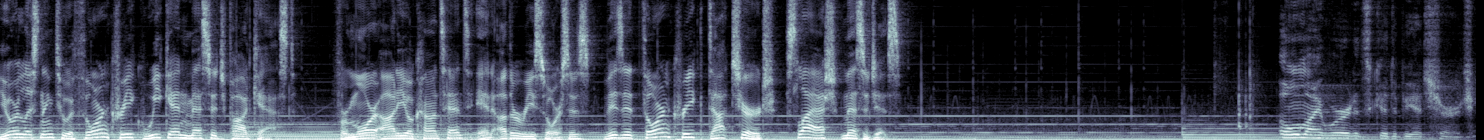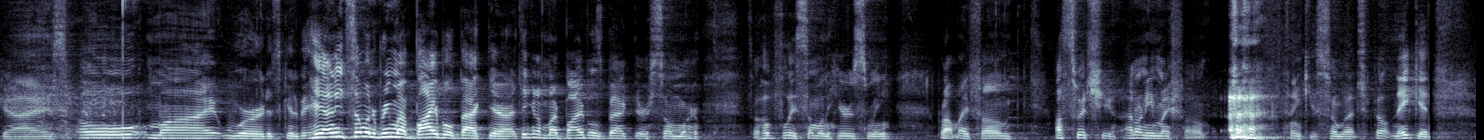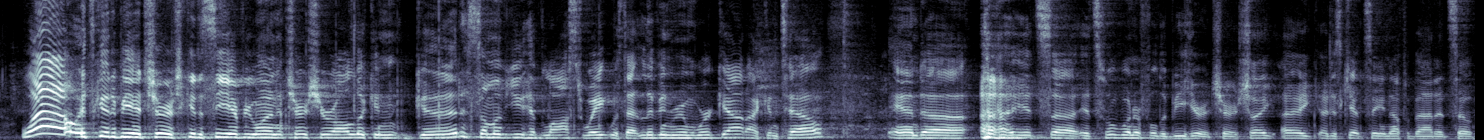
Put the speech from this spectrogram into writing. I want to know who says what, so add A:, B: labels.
A: You're listening to a Thorn Creek Weekend Message podcast. For more audio content and other resources, visit thorncreek.church/messages.
B: Oh my word, it's good to be at church, guys. Oh my word, it's good to be. Hey, I need someone to bring my Bible back there. I think my Bible's back there somewhere. So hopefully someone hears me. Brought my phone. I'll switch you. I don't need my phone. Thank you so much. Felt naked. Wow, it's good to be at church. Good to see everyone at church. You're all looking good. Some of you have lost weight with that living room workout, I can tell and uh, it's uh, it's so wonderful to be here at church. I, I, I just can't say enough about it. So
